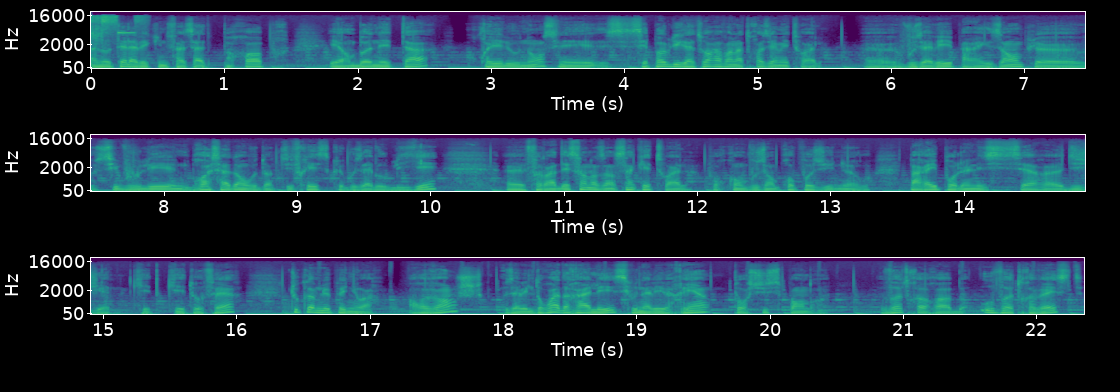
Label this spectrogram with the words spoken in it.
Un hôtel avec une façade propre et en bon état, croyez-le ou non, c'est pas obligatoire avant la troisième étoile. Euh, vous avez par exemple, euh, si vous voulez une brosse à dents ou dentifrice que vous avez oublié, euh, il faudra descendre dans un 5 étoiles pour qu'on vous en propose une. Pareil pour le nécessaire d'hygiène qui est, qui est offert, tout comme le peignoir. En revanche, vous avez le droit de râler si vous n'avez rien pour suspendre votre robe ou votre veste.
